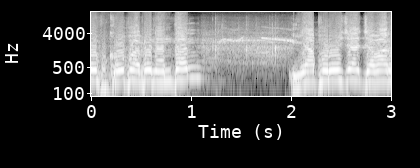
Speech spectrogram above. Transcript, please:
खूप खूप अभिनंदन. यापूर्वीच्या जवाहर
